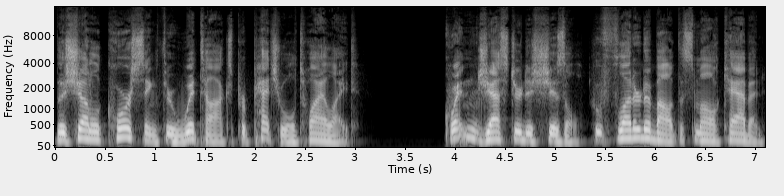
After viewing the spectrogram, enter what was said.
the shuttle coursing through Wittock's perpetual twilight. Quentin gestured to Shizzle, who fluttered about the small cabin.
